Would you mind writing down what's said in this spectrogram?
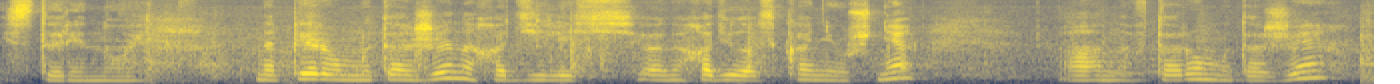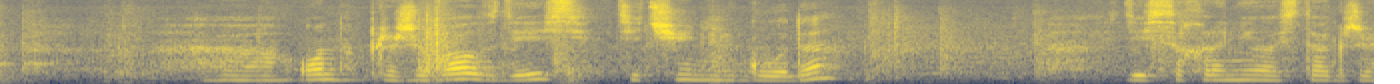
и стариной. На первом этаже находились, находилась конюшня, а на втором этаже он проживал здесь в течение года. Здесь сохранилась также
